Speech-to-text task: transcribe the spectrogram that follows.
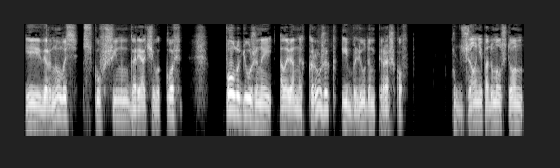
и вернулась с кувшином горячего кофе, полудюжиной оловянных кружек и блюдом пирожков. Джонни подумал, что он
